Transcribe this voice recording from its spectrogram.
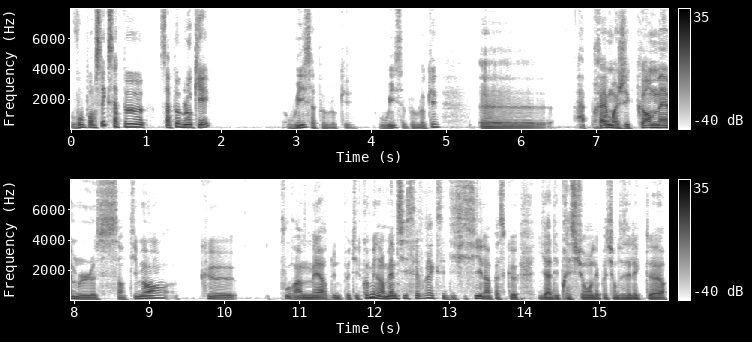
Vous pensez que ça peut ça peut bloquer? Oui, ça peut bloquer. Oui, ça peut bloquer. Euh, après, moi, j'ai quand même le sentiment que pour un maire d'une petite commune. Alors même si c'est vrai que c'est difficile, hein, parce que il y a des pressions, les pressions des électeurs,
